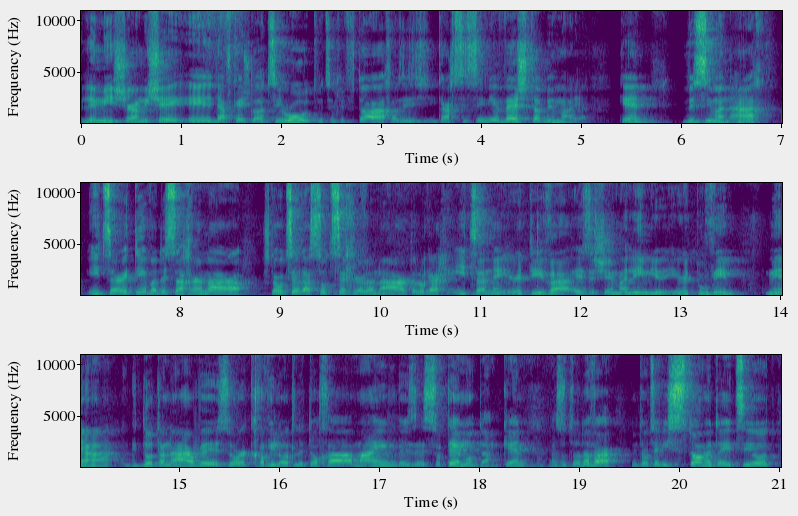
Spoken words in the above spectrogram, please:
למישרא, מי שדווקא יש לו עצירות וצריך לפתוח, אז ייקח סיסין יבשתא במאיה, כן? וסימנך, איצה רטיבה דסחר נערה. כשאתה רוצה לעשות סכר לנהר, אתה לוקח איצה רטיבה, איזה שהם עלים רטובים מהגדות הנהר, וזורק חבילות לתוך המים, וזה סותם אותם, כן? אז אותו דבר. אם אתה רוצה לסתום את היציאות,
